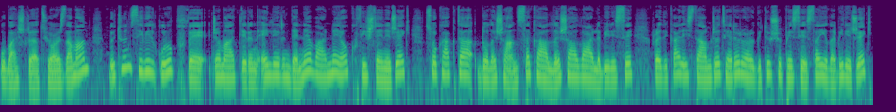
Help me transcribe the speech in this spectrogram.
bu başlığı atıyor zaman bütün sivil grup ve cemaatlerin ellerinde ne var ne yok fişlenecek. Sokakta dolaşan sakallı şalvarlı birisi radikal İslamcı terör örgütü şüphesi sayılabilecek.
